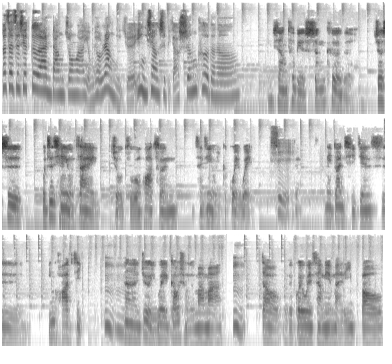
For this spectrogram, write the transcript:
那在这些个案当中啊，有没有让你觉得印象是比较深刻的呢？印象特别深刻的，就是我之前有在九族文化村曾经有一个柜位，是。对，那段期间是樱花季，嗯嗯，那就有一位高雄的妈妈，嗯，到我的柜位上面买了一包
